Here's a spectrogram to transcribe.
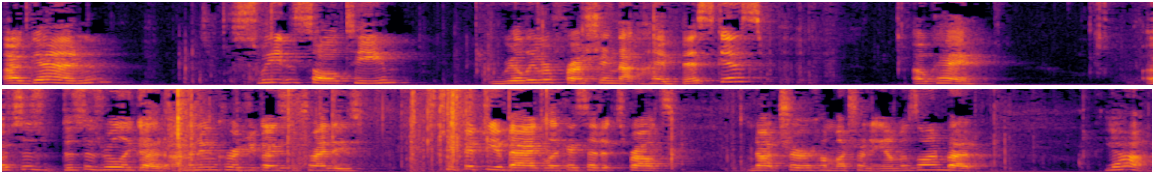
Again, sweet and salty, Really refreshing. That hibiscus. Okay. Oh, this is, this is really good. I'm to encourage you guys to try these. It's 250 a bag. Like I said, it Sprouts. Not sure how much on Amazon, but yeah,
